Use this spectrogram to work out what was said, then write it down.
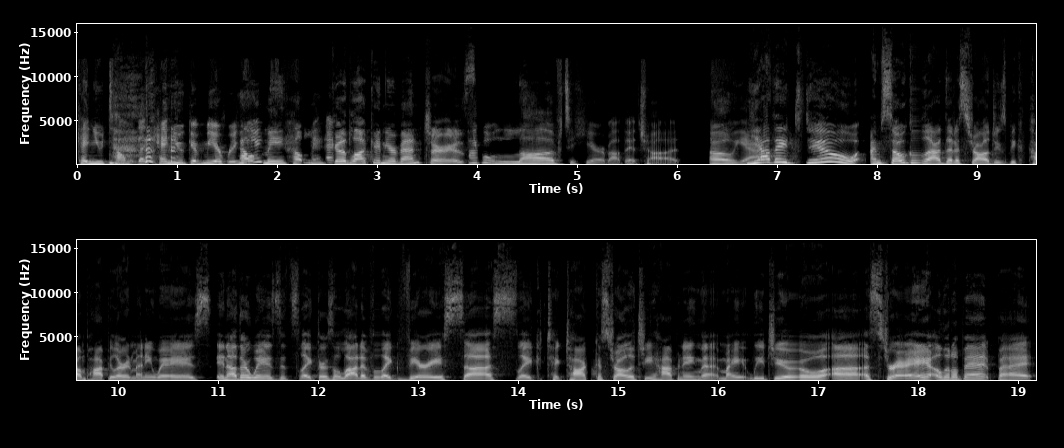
can you tell me like can you give me a reading? Help me, help me. Good luck in your ventures. People love to hear about their chart. Oh yeah. Yeah, they do. I'm so glad that astrology's become popular in many ways. In other ways, it's like there's a lot of like very sus, like TikTok astrology happening that might lead you uh, astray a little bit. But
